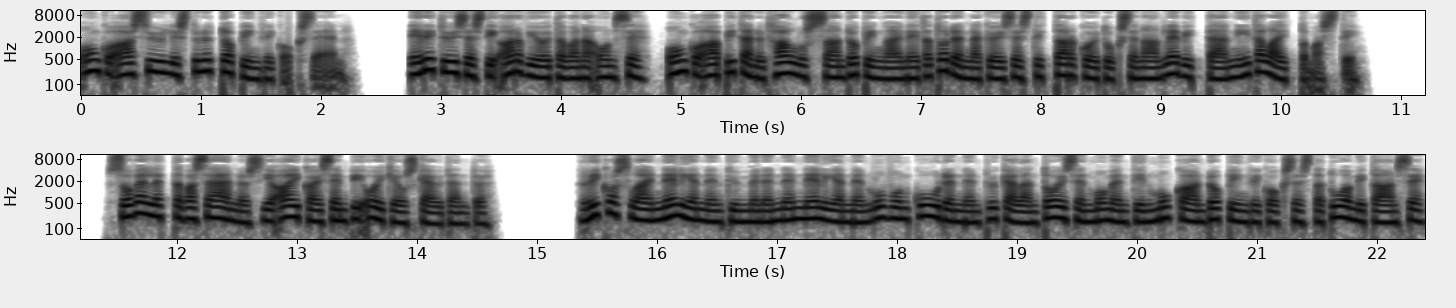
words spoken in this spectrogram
onko A syyllistynyt dopingrikokseen. Erityisesti arvioitavana on se, onko A pitänyt hallussaan dopingaineita todennäköisesti tarkoituksenaan levittää niitä laittomasti. Sovellettava säännös ja aikaisempi oikeuskäytäntö. Rikoslain 44. luvun kuudennen pykälän toisen momentin mukaan dopingrikoksesta tuomitaan se,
